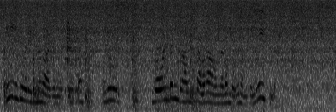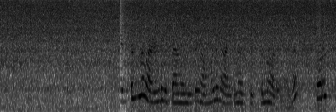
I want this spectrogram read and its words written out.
കണ്ടില്ലേ ഇതുപോലെ ഇരുന്ന് കേട്ടോ ഒരു ഗോൾഡൻ ബ്രൗൺ കളർ ആവുന്നിടം വരെ നമുക്കൊന്ന് വെയിറ്റ് ചെയ്യാം പെട്ടെന്ന് വഴണ്ട് കിട്ടാൻ വേണ്ടിയിട്ട് നമ്മൾ കാണിക്കുന്ന ട്രിക്ക് എന്ന് പറഞ്ഞാൽ കുറച്ച്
